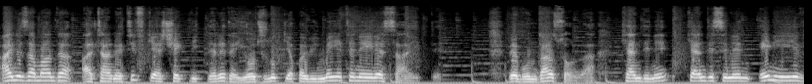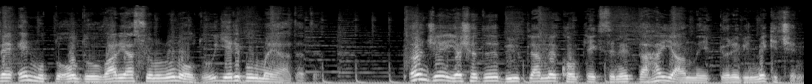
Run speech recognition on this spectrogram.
aynı zamanda alternatif gerçekliklere de yolculuk yapabilme yeteneğine sahipti. Ve bundan sonra kendini kendisinin en iyi ve en mutlu olduğu varyasyonunun olduğu yeri bulmaya adadı. Önce yaşadığı büyüklenme kompleksini daha iyi anlayıp görebilmek için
